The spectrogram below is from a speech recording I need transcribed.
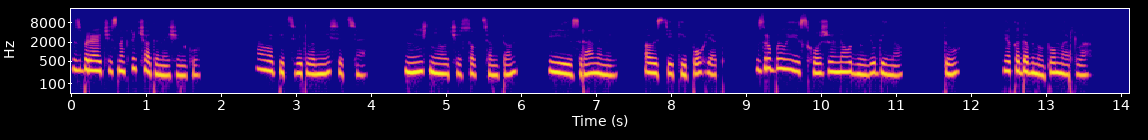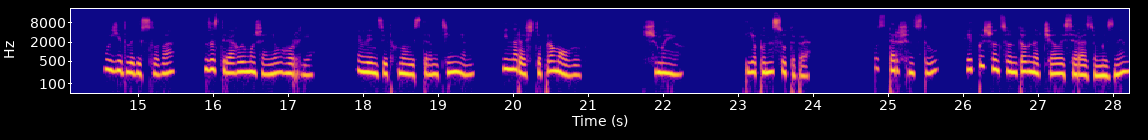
збираючись накричати на жінку. Але під світлом місяця ніжні очі Совці Антон і її зранений, але стійкий погляд зробили її схожою на одну людину ту, яка давно померла. Уїдливі слова застрягли можені в горлі. Він зітхнув із тремтінням і нарешті промовив Шмию, я понесу тебе. По старшинству, якби Шансонтов навчалася разом із ним,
